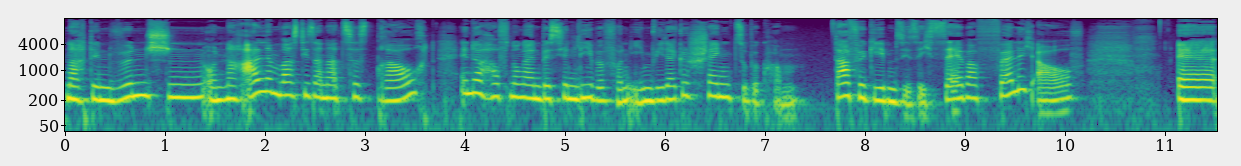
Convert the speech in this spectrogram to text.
nach den Wünschen und nach allem, was dieser Narzisst braucht, in der Hoffnung, ein bisschen Liebe von ihm wieder geschenkt zu bekommen. Dafür geben sie sich selber völlig auf, äh,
